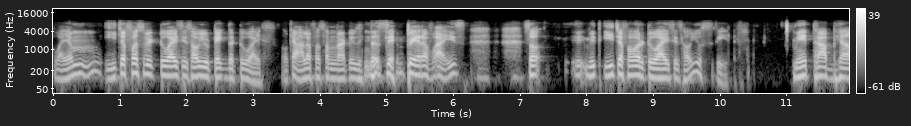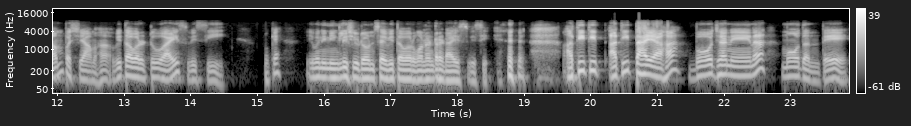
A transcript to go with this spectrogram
Vayam, each of us with two eyes is how you take the two eyes. Okay, all of us are not using the same pair of eyes. So with each of our two eyes is how you see it. Netrabhyam pashyamaha. With our two eyes we see. Okay. Even in English, you don't say with our 100 eyes we see. Atiti, atitayaha bhojanena modante.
